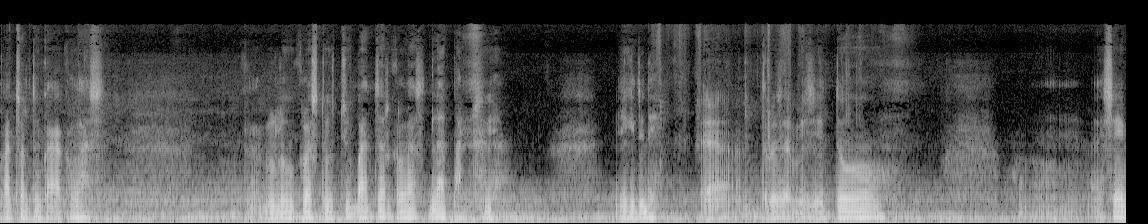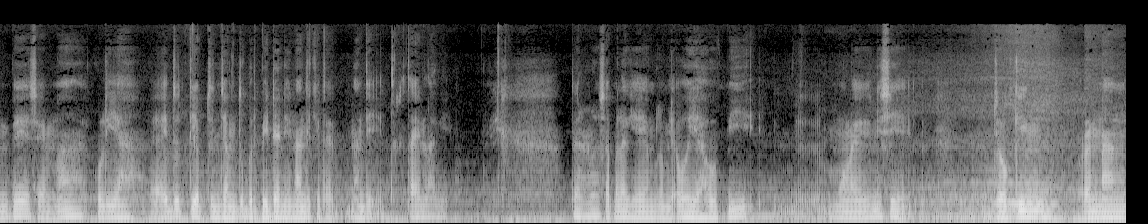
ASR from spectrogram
pacar tuh kakak kelas. Dulu kelas 7 pacar kelas 8 ya ya gitu deh. Ya, terus habis itu SMP SMA kuliah. Ya itu tiap jenjang tuh berbeda nih. Nanti kita nanti ceritain lagi. Terus apa lagi ya yang belum ya? Oh ya hobi. Mulai ini sih jogging renang.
